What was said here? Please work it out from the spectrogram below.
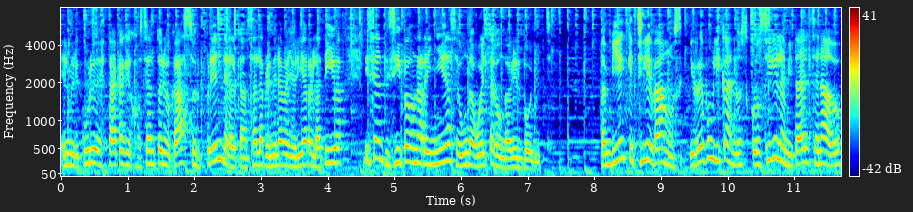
El Mercurio destaca que José Antonio Caz sorprende al alcanzar la primera mayoría relativa y se anticipa una reñida segunda vuelta con Gabriel Boric. También que Chile Vamos y Republicanos consiguen la mitad del Senado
